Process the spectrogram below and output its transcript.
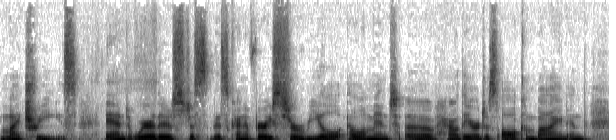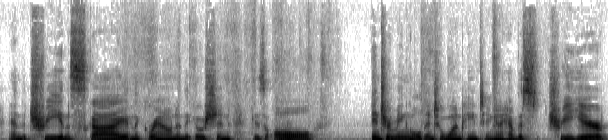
my trees and where there's just this kind of very surreal element of how they are just all combined and and the tree and the sky and the ground and the ocean is all intermingled into one painting. And I have this tree here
